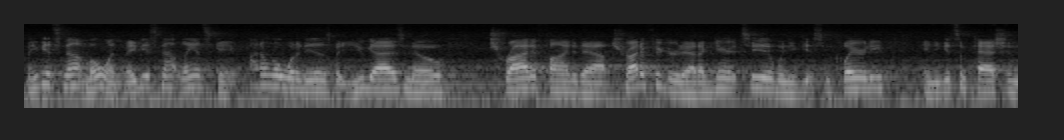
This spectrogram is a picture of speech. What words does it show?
Maybe it's not mowing, maybe it's not landscape. I don't know what it is, but you guys know Try to find it out. Try to figure it out. I guarantee you, when you get some clarity and you get some passion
